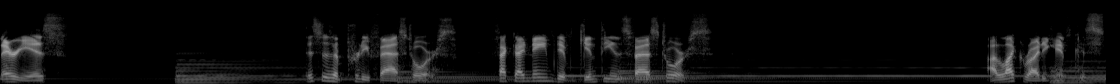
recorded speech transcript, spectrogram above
There he is. This is a pretty fast horse. In fact, I named him Ginthian's Fast Horse. I like riding him because,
